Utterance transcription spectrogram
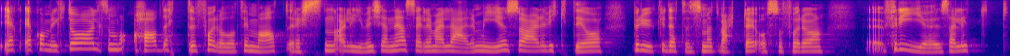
jeg, jeg, kommer ikke til å liksom, ha dette forholdet til mat resten av livet, kjenner jeg. Selv om jeg lærer mye, så er det viktig å bruke dette som et verktøy også for å uh, frigjøre seg litt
